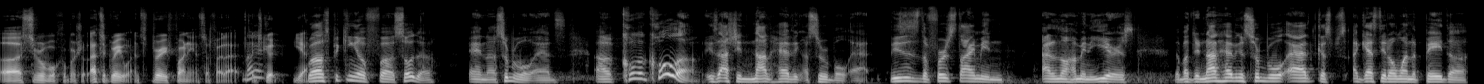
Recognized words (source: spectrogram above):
uh, Super Bowl commercial. That's a great one. It's very funny and stuff like that. It's good. Yeah. Well, speaking of uh, soda and uh, Super Bowl ads, uh, Coca Cola is actually not having a Super Bowl ad. This is the first time in I don't know how many years, but they're not having a Super Bowl ad because I guess they don't want to pay the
